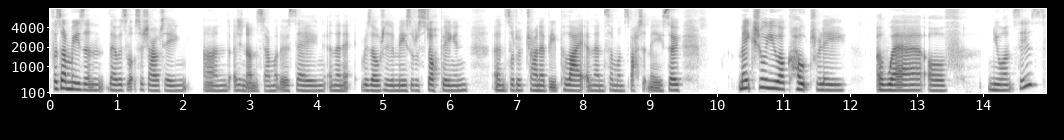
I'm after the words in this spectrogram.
for some reason there was lots of shouting and I didn't understand what they were saying and then it resulted in me sort of stopping and and sort of trying to be polite and then someone spat at me. So make sure you are culturally aware of nuances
